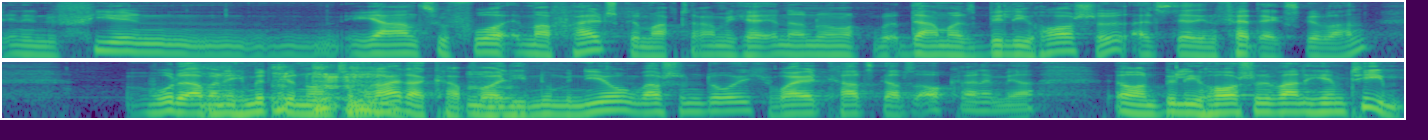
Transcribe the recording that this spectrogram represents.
in den vielen Jahren zuvor immer falsch gemacht haben. Ich erinnere nur noch damals Billy Horschel, als der den FedEx gewann. Wurde aber nicht mitgenommen zum Ryder Cup, weil die Nominierung war schon durch. Wildcards gab es auch keine mehr. Ja, und Billy Horschel war nicht im Team.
